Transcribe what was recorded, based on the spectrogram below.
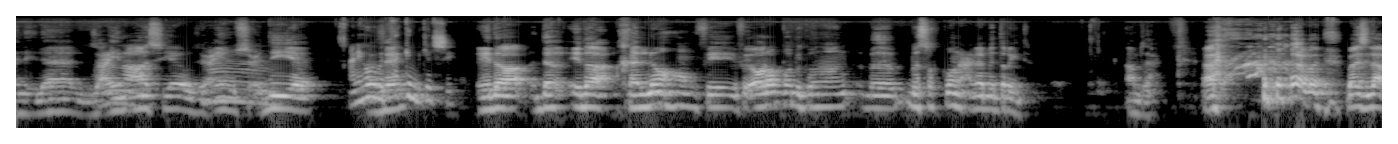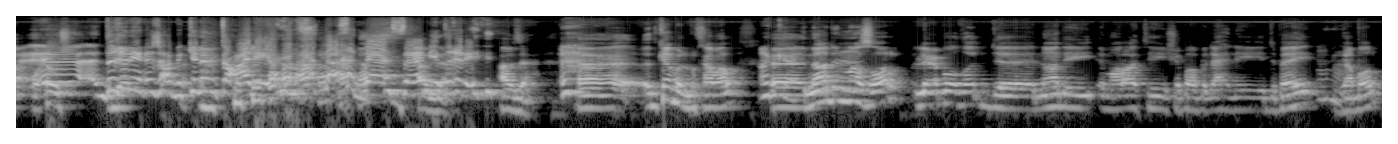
الهلال زعيم الله. آسيا وزعيم. السعودية. يعني هو. متحكم بكل شيء. إذا د- إذا خلوهم في في أوروبا بيكونون ب- بيصكون على مدريد. امزح بس لا وحوش. آه، دغري رجع بكلمته علي يعني اخذ ثانية أبدأ. دغري. امزح آه، نكمل بالخبر. آه، أوكي. نادي النصر لعبوا ضد آه، نادي إماراتي شباب الأهلي دبي. قبل.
